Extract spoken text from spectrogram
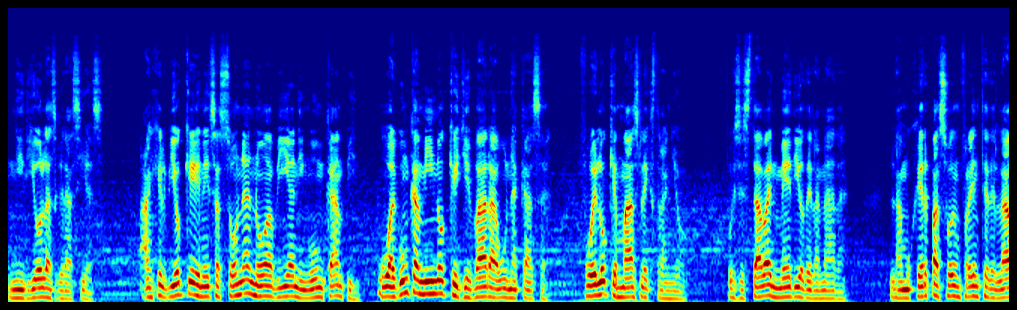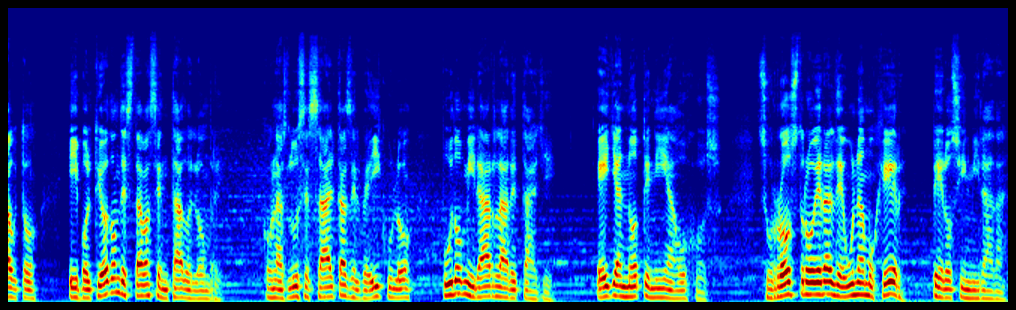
ni dio las gracias. Ángel vio que en esa zona no había ningún camping o algún camino que llevara a una casa. Fue lo que más le extrañó, pues estaba en medio de la nada. La mujer pasó enfrente del auto y volteó donde estaba sentado el hombre. Con las luces altas del vehículo pudo mirarla a detalle. Ella no tenía ojos. Su rostro era el de una mujer, pero sin mirada.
